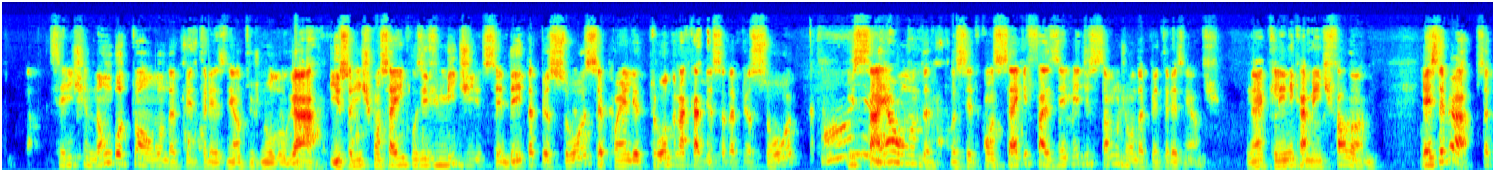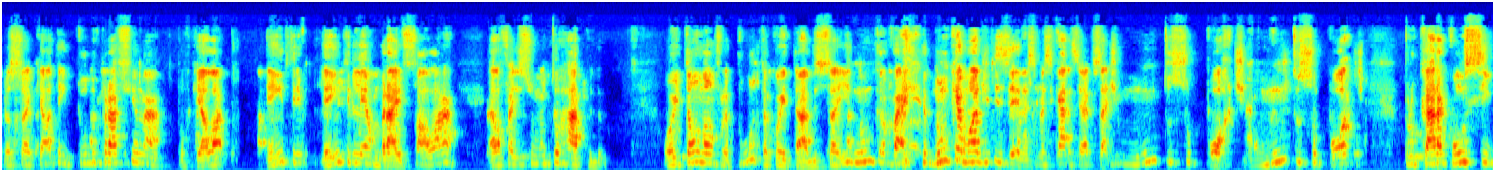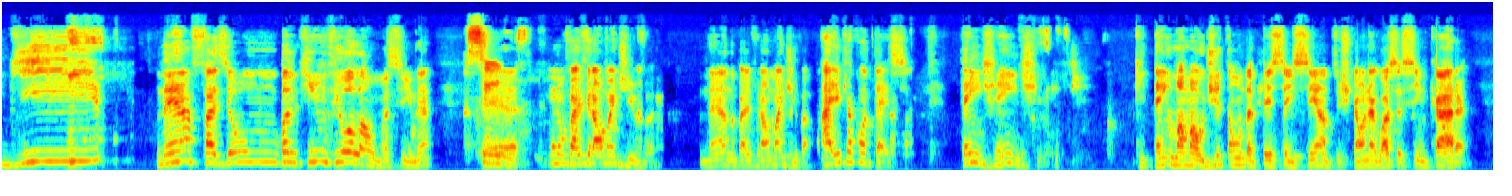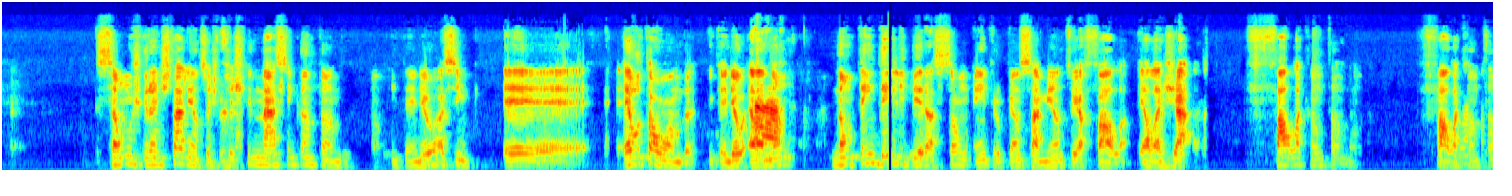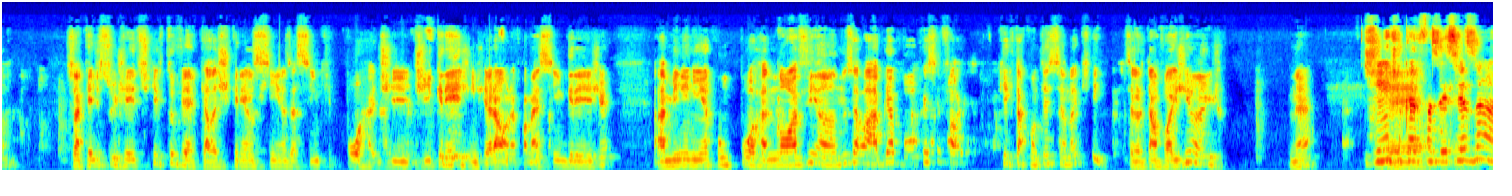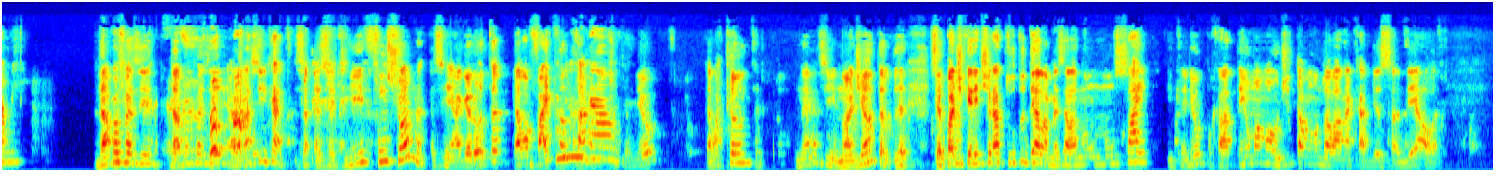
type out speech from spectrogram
se a gente não botou a onda P300 no lugar, isso a gente consegue inclusive medir. Você deita a pessoa, você põe eletrodo na cabeça da pessoa Olha. e sai a onda. Você consegue fazer medição de onda P300, né? Clinicamente falando. E aí você vê, ó, essa pessoa aqui ela tem tudo para afinar, porque ela entre entre lembrar e falar, ela faz isso muito rápido. Ou então não, falei, puta, coitado, isso aí nunca vai, nunca é modo de dizer, né? Mas, cara, você vai precisar de muito suporte, muito suporte para o cara conseguir, né, fazer um banquinho violão, assim, né? Sim. É, não vai virar uma diva, né? Não vai virar uma diva. Aí o que acontece? Tem gente que tem uma maldita onda P600, que é um negócio assim, cara, são os grandes talentos, as pessoas que nascem cantando, entendeu? Assim, é, é outra onda, entendeu? Ela ah. não, não tem deliberação entre o pensamento e a fala. Ela já fala cantando. Fala cantando. São aqueles sujeitos que tu vê, aquelas criancinhas assim que, porra, de, de igreja em geral, né? Começa em igreja, a menininha com, porra, nove anos, ela abre a boca e você fala, o que que tá acontecendo aqui? Você tem uma voz de anjo, né? Gente, é... eu quero fazer esse exame. Dá pra fazer, dá pra fazer. Assim, cara, essa aqui funciona. Assim, a garota, ela vai cantar, Legal. entendeu? Ela canta, né? Assim, não adianta. Você pode querer tirar tudo dela, mas ela não, não sai, entendeu? Porque ela tem uma maldita onda lá na cabeça dela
